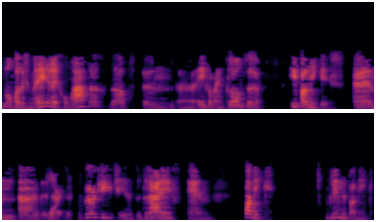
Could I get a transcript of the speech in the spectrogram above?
nog wel eens mee, regelmatig, dat een, uh, een van mijn klanten in paniek is. En uh, ja. er, gebeurt iets in het bedrijf en paniek. Blinde paniek.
